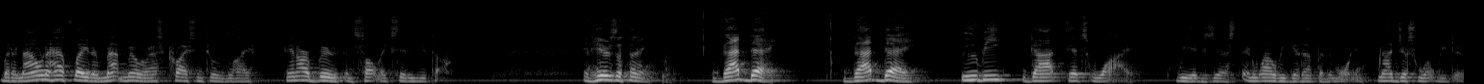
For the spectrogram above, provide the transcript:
But an hour and a half later, Matt Miller asked Christ into his life in our booth in Salt Lake City, Utah. And here's the thing that day, that day, OOBE got its why we exist and why we get up in the morning, not just what we do.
